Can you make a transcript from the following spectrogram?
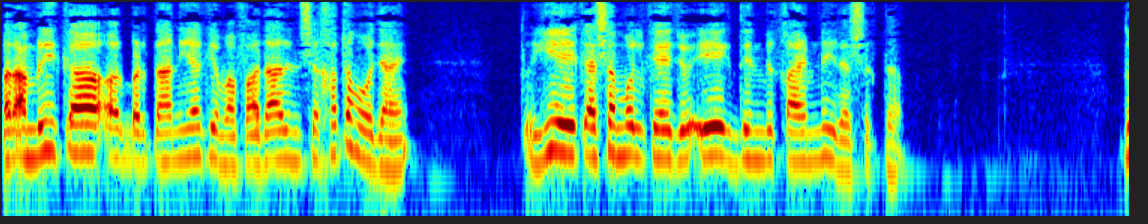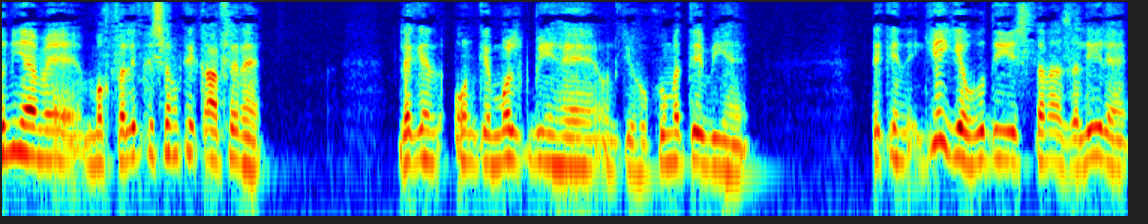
और अमेरिका और बरतानिया के मफादार इनसे खत्म हो जाएँ, तो ये एक ऐसा मुल्क है जो एक दिन भी कायम नहीं रह सकता। दुनिया में मुख्तलिफ़ किस्म के काफिर हैं लेकिन उनके मुल्क भी हैं उनकी हुकूमतें भी हैं। लेकिन ये यहूदी इस तरह जलील हैं,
